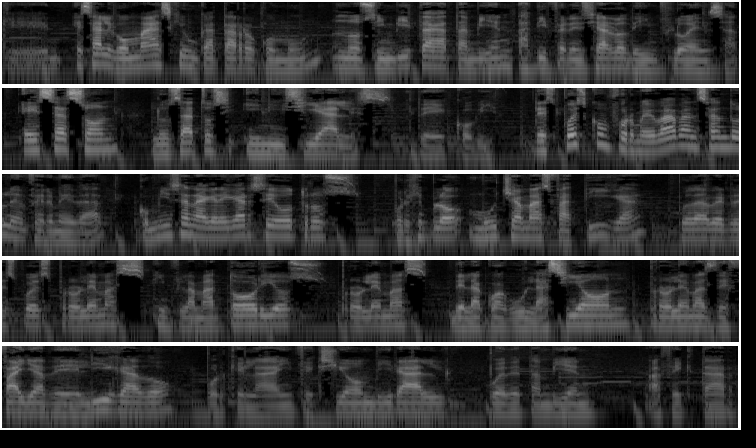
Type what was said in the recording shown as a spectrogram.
que es algo más que un catarro común. Nos invita también a diferenciarlo de influenza. Esos son los datos iniciales de COVID. Después, conforme va avanzando la enfermedad, comienzan a agregarse otros, por ejemplo, mucha más fatiga, puede haber después problemas inflamatorios, problemas de la coagulación, problemas de falla del hígado, porque la infección viral puede también afectar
